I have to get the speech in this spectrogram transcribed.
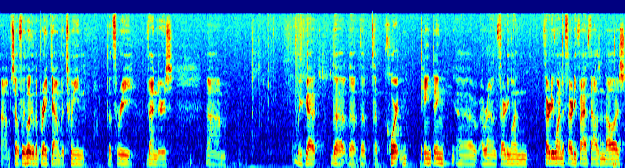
Um, so if we look at the breakdown between the three vendors, um, we've got the, the, the, the court painting, uh, around thirty-one, thirty-one to thirty-five thousand dollars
